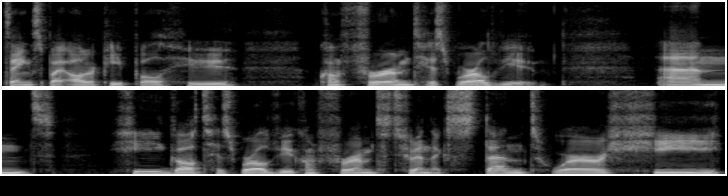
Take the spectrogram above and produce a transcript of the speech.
things by other people who confirmed his worldview. And he got his worldview confirmed to an extent where he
